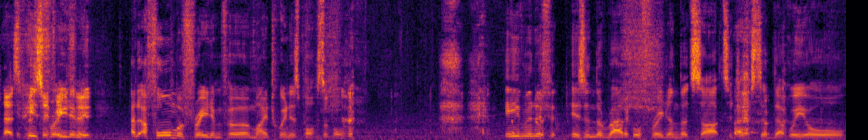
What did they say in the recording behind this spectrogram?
That's his freedom, thing. a a form of freedom for my twin is possible. Even if it isn't the radical freedom that Sartre suggested that we all,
